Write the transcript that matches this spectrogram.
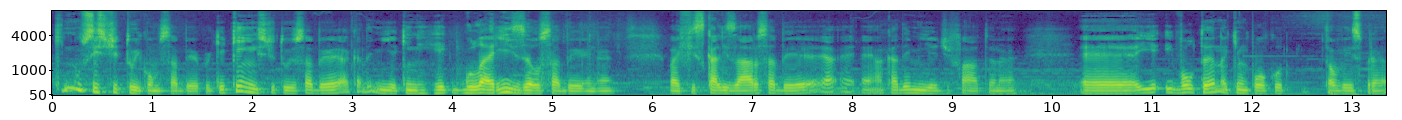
que não se institui como saber, porque quem institui o saber é a academia, quem regulariza o saber, né? Vai fiscalizar o saber é, é, é a academia, de fato, né? É, e, e, voltando aqui um pouco, talvez, para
